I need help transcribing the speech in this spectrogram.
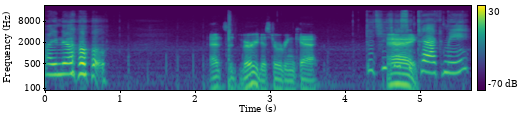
I know. That's a very disturbing cat. Did she Hey. just attack me?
